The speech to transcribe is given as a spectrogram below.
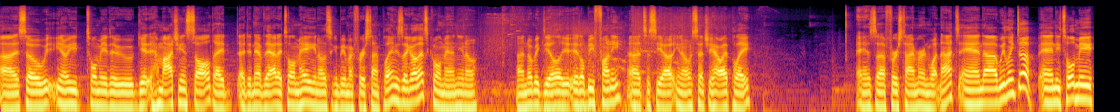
uh, so you know he told me to get Hamachi installed. I I didn't have that. I told him, "Hey, you know this is gonna be my first time playing." He's like, "Oh, that's cool, man. You know, uh, no big deal. It'll be funny uh, to see how you know essentially how I play." as a first timer and whatnot, and uh, we linked up. And he told me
